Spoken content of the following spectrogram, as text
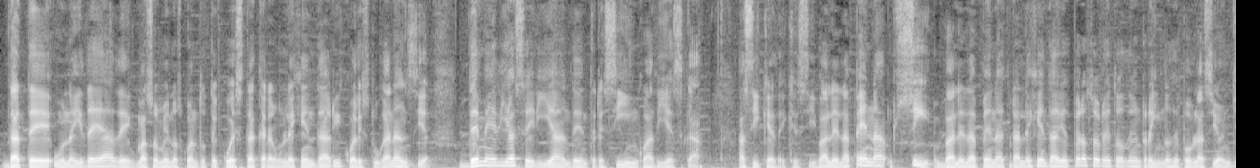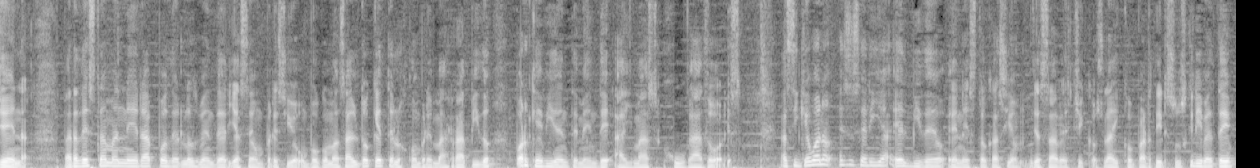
Date una idea de más o menos cuánto te cuesta crear un legendario y cuál es tu ganancia. De media serían de entre 5 a 10k. Así que de que si vale la pena, sí, vale la pena crear legendarios, pero sobre todo en reinos de población llena, para de esta manera poderlos vender ya sea a un precio un poco más alto que te los compre más rápido, porque evidentemente hay más jugadores. Así que bueno, ese sería el video en esta ocasión. Ya sabes chicos, like, compartir, suscríbete.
